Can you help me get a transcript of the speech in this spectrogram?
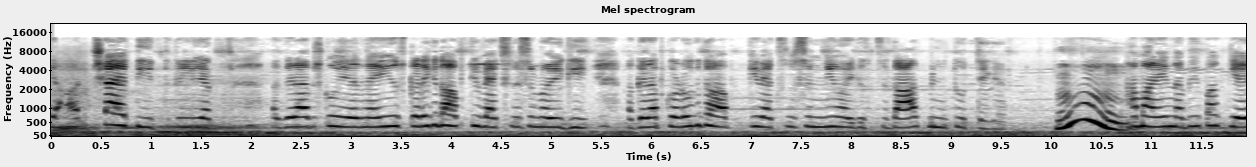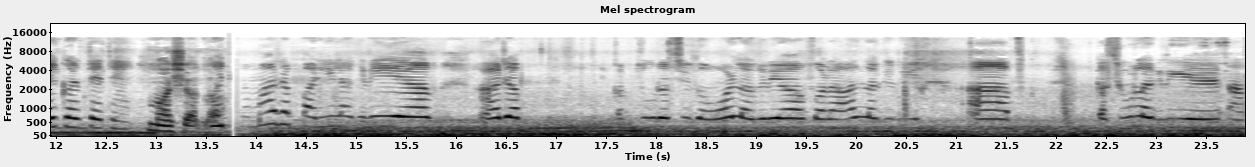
ये अच्छा है टीथ के लिए। अगर आप इसको ये नहीं यूज़ करेंगे तो आपकी वैक्सीनेशन होएगी। अगर आप करोगे तो आपकी वैक्सीनेशन नहीं होएगी। उससे दांत भी नहीं टूटेंगे हम्म। हमारे नबी पाक यही करते थे। माशाल्लाह। जब परी लग रही है आज अब खूबसूरत सी ज़ोर लग रही है। फराल लग रही है। आप कसूर लग रही है। आप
